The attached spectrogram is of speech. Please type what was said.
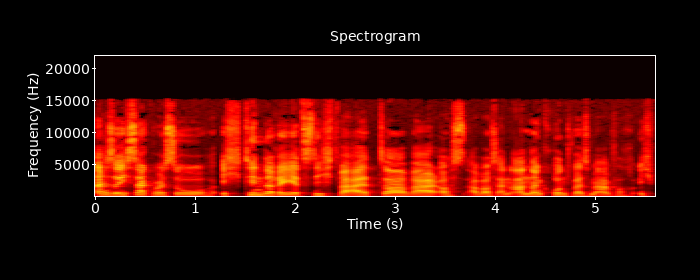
also ich sag mal so, ich tindere jetzt nicht weiter, weil aus, aber aus einem anderen Grund, weil es mir einfach, ich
